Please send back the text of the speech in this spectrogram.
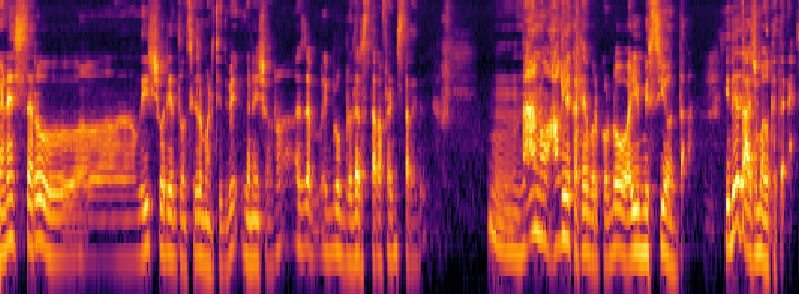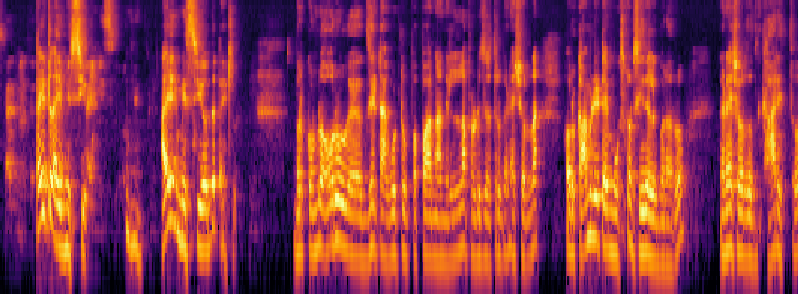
ಗಣೇಶ್ ಸರು ಒಂದು ಈಶ್ವರಿ ಅಂತ ಒಂದು ಸೀರಿಯಲ್ ಮಾಡ್ತಿದ್ವಿ, ಗಣೇಶ್ ಅವರು. ಆಸ್ ಅ ಇಬ್ಬರು ಬ್ರದರ್ಸ್ ಥರ ಫ್ರೆಂಡ್ಸ್ ಥರ ಇದ್ವಿ. ನಾನು ಆಗಲೇ ಕತೆ ಬರ್ಕೊಂಡು ಐ ಮಿಸ್ ಯು ಅಂತ. ಇದೇ ತಾಜ್ಮಹಲ್ ಕತೆ. Title I miss you I miss you ಅಂತ ಟೈಟ್ಲ್ ಬರ್ಕೊಂಡು ಅವರು ಎಕ್ಸೈಟ್ ಆಗಿಬಿಟ್ಟು ಪಾಪ ನಾನೆಲ್ಲ ಪ್ರೊಡ್ಯೂಸರ್ ಹತ್ರ ಗಣೇಶ್ ಅವ್ರನ್ನ ಅವ್ರು ಕಾಮಿಡಿ ಟೈಮ್ ಮುಗಿಸ್ಕೊಂಡು ಸೀರಿಯಲ್ಗೆ ಬರೋರು. ಗಣೇಶ್ ಅವ್ರದ್ದೊಂದು ಕಾರ್ ಇತ್ತು.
